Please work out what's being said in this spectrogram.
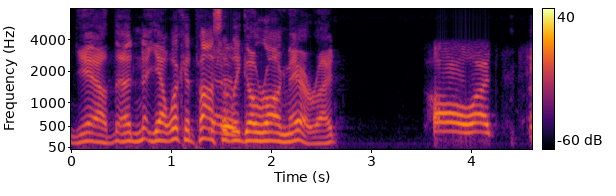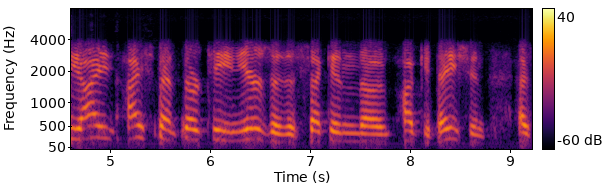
Yeah, that, yeah. What could possibly go wrong there, right? Oh, uh, see, I I spent 13 years as a second uh, occupation as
